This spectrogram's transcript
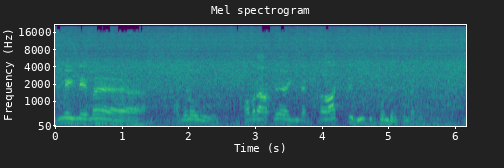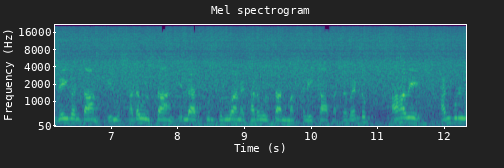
உண்மையிலேயுமே அவ்வளவு பவராக இந்த காற்று வீசிக்கொண்டிருக்கின்றது இறைவன் தான் என் கடவுள் தான் எல்லாருக்கும் பொதுவான கடவுள் தான் மக்களை காப்பாற்ற வேண்டும். ஆகவே அன்புள்ள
